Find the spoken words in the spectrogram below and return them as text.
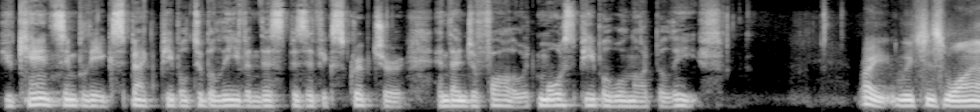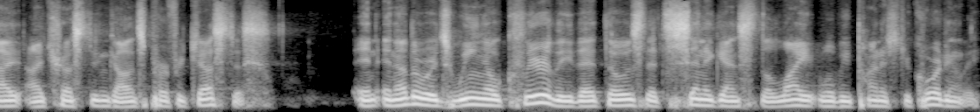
you can't simply expect people to believe in this specific scripture and then to follow it. Most people will not believe. Right, which is why I, I trust in God's perfect justice. In, in other words, we know clearly that those that sin against the light will be punished accordingly.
